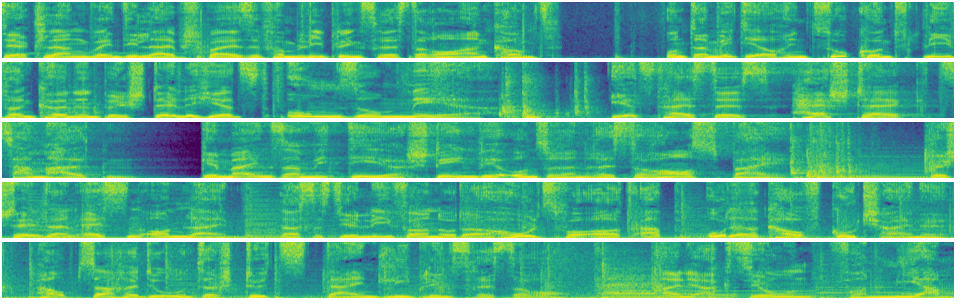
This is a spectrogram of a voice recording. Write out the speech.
Der Klang, wenn die Leibspeise vom Lieblingsrestaurant ankommt. Und damit ihr auch in Zukunft liefern können, bestelle ich jetzt umso mehr. Jetzt heißt es Hashtag Zusammenhalten. Gemeinsam mit dir stehen wir unseren Restaurants bei. Bestell dein Essen online, lass es dir liefern oder hol's vor Ort ab oder kauf Gutscheine. Hauptsache, du unterstützt dein Lieblingsrestaurant. Eine Aktion von Miam.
